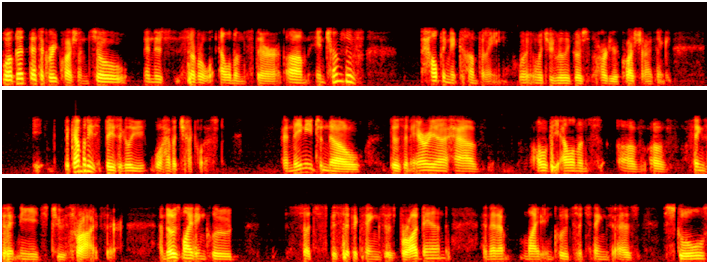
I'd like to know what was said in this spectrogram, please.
Well, that, that's a great question. So, and there's several elements there. Um, in terms of helping a company, which really goes to the heart of your question, I think the companies basically will have a checklist, and they need to know does an area have all of the elements of, of things that it needs to thrive there. And those might include such specific things as broadband, and then it might include such things as schools,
